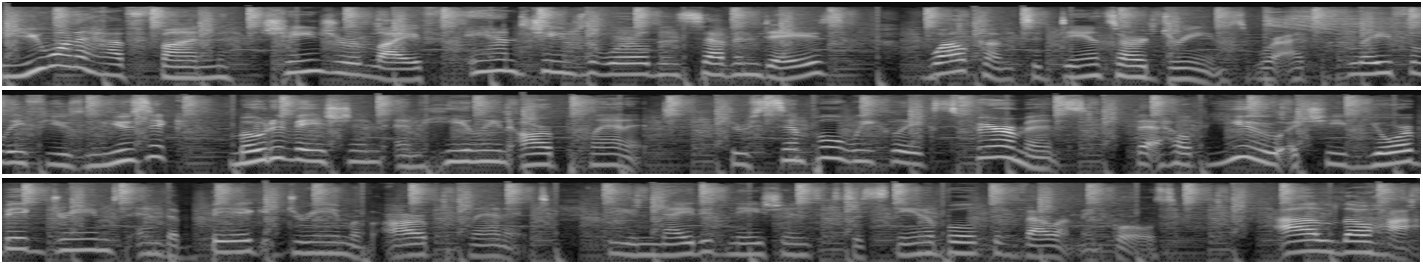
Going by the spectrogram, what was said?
Do you want to have fun, change your life, and change the world in seven days? Welcome to Dance Our Dreams, where I playfully fuse music, motivation, and healing our planet through simple weekly experiments that help you achieve your big dreams and the big dream of our planet, the United Nations Sustainable Development Goals. Aloha,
